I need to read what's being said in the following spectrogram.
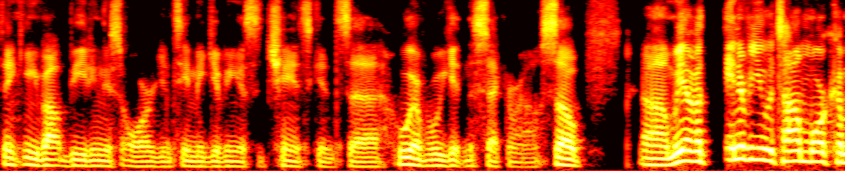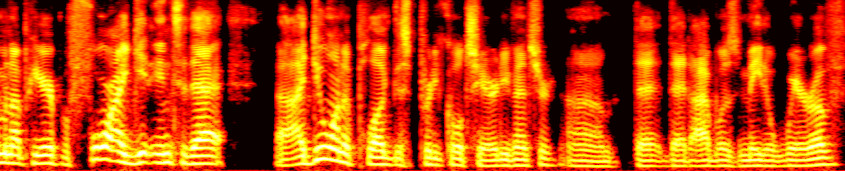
thinking about beating this Oregon team and giving us a chance against uh, whoever we get in the second round. So um, we have an interview with Tom Moore coming up here. Before I get into that, uh, I do want to plug this pretty cool charity venture um, that that I was made aware of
